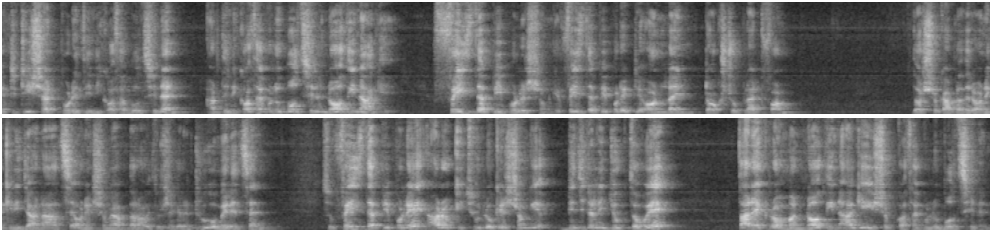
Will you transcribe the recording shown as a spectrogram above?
একটি টি শার্ট পরে তিনি কথা বলছিলেন। আর তিনি কথাগুলো বলছিলেন নদিন আগে। ফেস দ্য পিপলের সঙ্গে। ফেস দ্য পিপল একটি অনলাইন টক শো প্ল্যাটফর্ম দর্শক, আপনাদের অনেকেরই জানা আছে। অনেক সময় আপনারা হয়তো সেখানে ঢুও মেরেছেন। সো ফেস দ্য পিপলে আরও কিছু লোকের সঙ্গে ডিজিটালি যুক্ত হয়ে তারেক রহমান নদিন আগে এইসব কথাগুলো বলছিলেন।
